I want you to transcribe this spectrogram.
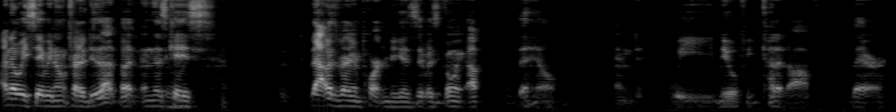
I know we say we don't try to do that, but in this case, that was very important because it was going up the hill, and we knew if we cut it off there,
